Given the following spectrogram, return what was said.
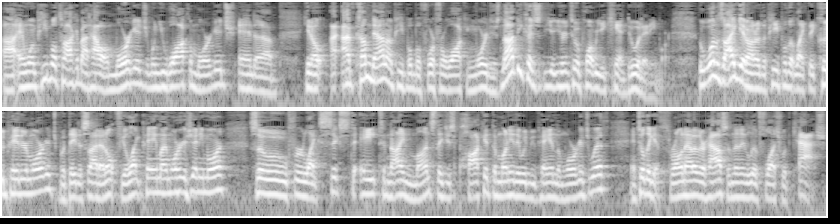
Uh, and when people talk about how a mortgage, when you walk a mortgage, and uh, you know, I, I've come down on people before for walking mortgages, not because you're to a point where you can't do it anymore. The ones I get on are the people that like they could pay their mortgage, but they decide I don't feel like paying my mortgage anymore. So for like six to eight to nine months, they just pocket the money they would be paying the mortgage with until they get thrown out of their house, and then they live flush with cash.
